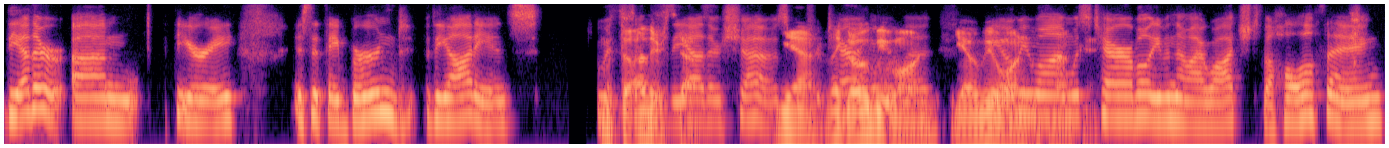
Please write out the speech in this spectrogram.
the other um, theory is that they burned the audience with, with the other the other shows yeah like obi-wan. the, yeah obi-wan, obi-wan was, was terrible even though i watched the whole thing.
